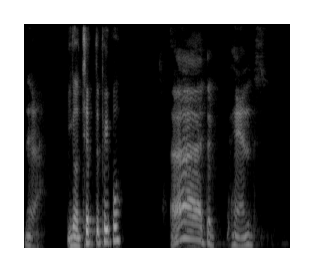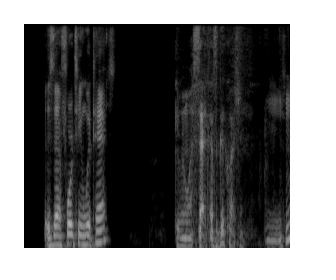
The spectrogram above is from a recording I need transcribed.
Yeah. You gonna tip the people? Uh, depends. Is that 14 with tax? Give me one sec. That's a good question. Mm-hmm.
